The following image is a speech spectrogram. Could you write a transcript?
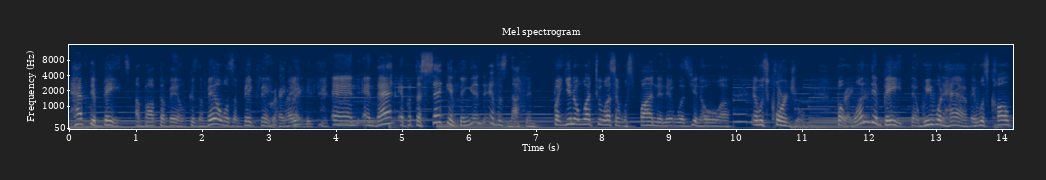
have debates about the veil because the veil was a big thing, right? right? right. And and that, but the second thing, and it was nothing. But you know what? To us, it was fun and it was, you know, uh, it was cordial. But right. one debate that we would have, it was called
